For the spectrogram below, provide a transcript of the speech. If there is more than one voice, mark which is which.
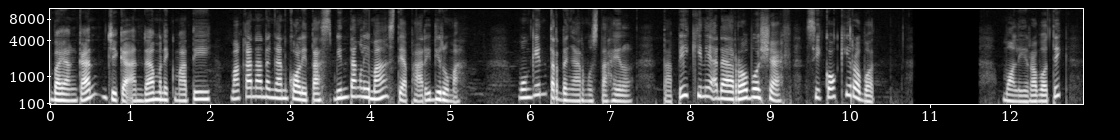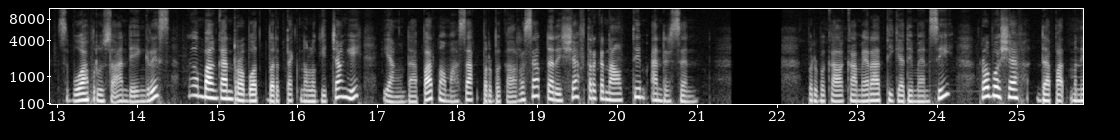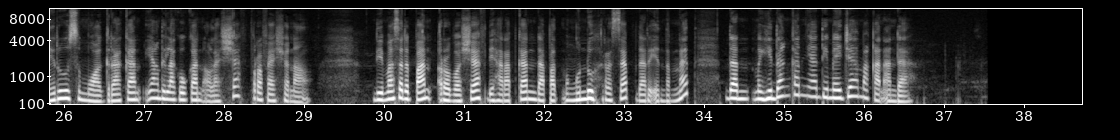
Speaker 1: Bayangkan jika Anda menikmati makanan dengan kualitas bintang 5 setiap hari di rumah. Mungkin terdengar mustahil, tapi kini ada RoboChef, si koki robot. Molly Robotic, sebuah perusahaan di Inggris, mengembangkan robot berteknologi canggih yang dapat memasak berbekal resep dari chef terkenal Tim Anderson. Berbekal kamera tiga dimensi, RoboChef dapat meniru semua gerakan yang dilakukan oleh chef profesional. Di masa depan, RoboChef diharapkan dapat mengunduh resep dari internet dan menghidangkannya di meja makan Anda.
